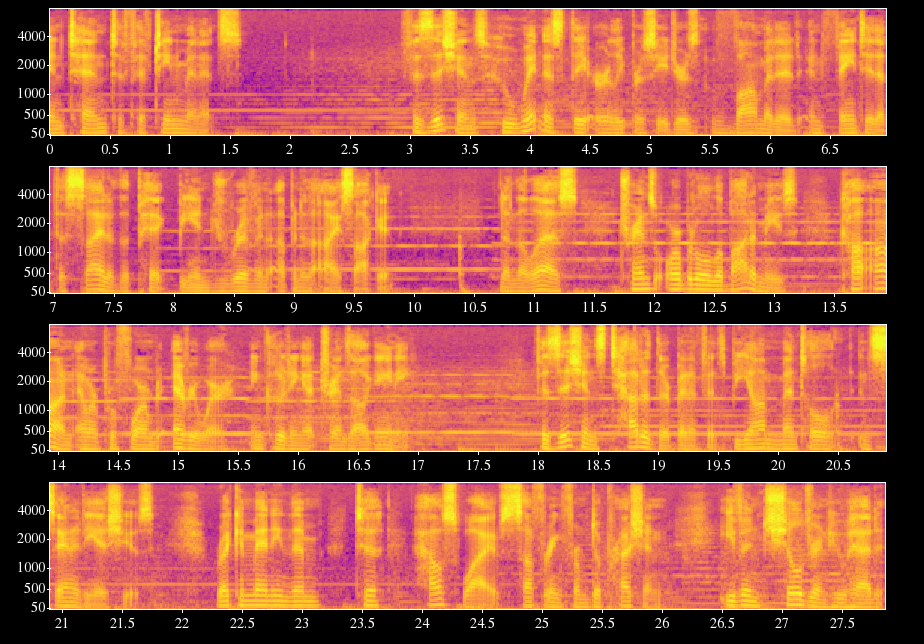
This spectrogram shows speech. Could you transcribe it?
in 10 to 15 minutes. Physicians who witnessed the early procedures vomited and fainted at the sight of the pick being driven up into the eye socket. Nonetheless, transorbital lobotomies caught on and were performed everywhere, including at Transallegheny. Physicians touted their benefits beyond mental insanity issues, recommending them to housewives suffering from depression. Even children who had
